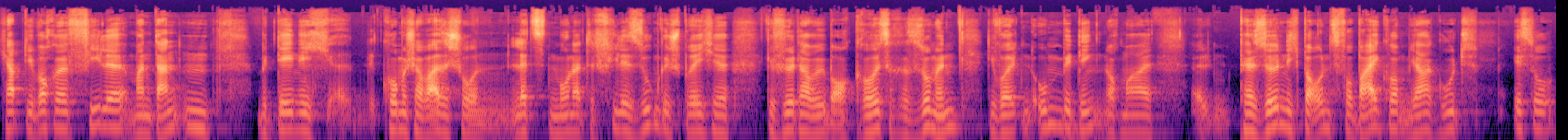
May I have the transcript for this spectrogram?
Ich habe die Woche viele Mandanten, mit denen ich äh, komischerweise schon letzten Monate viele Zoom-Gespräche geführt habe über auch größere Summen. Die wollten unbedingt nochmal äh, persönlich bei uns vorbeikommen. Ja, gut, ist so,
